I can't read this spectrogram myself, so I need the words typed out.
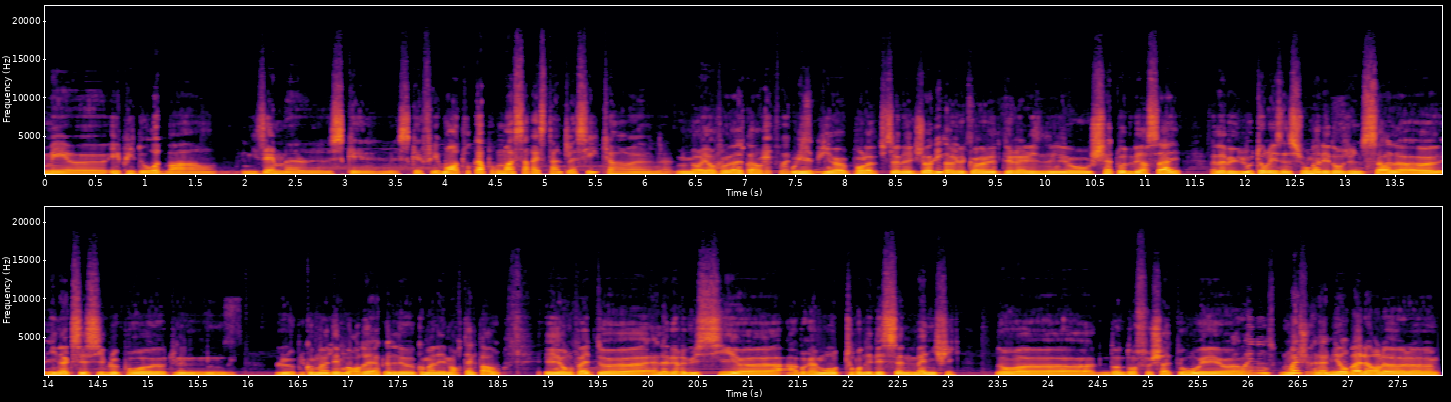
Mais, euh, et puis d'autres, ben, ils aiment euh, ce qu'elle ce qu'elle fait. Bon, en tout cas, pour moi, ça reste un classique. Hein, euh, Marie-Antoinette. Hein. oui, et puis pour la petite anecdote, elle avait quand même été réalisée au château de Versailles. Elle avait eu l'autorisation d'aller dans une salle inaccessible pour le commun des mortels, le commun des mortels, pardon. Et en fait, elle avait réussi à vraiment tourner des scènes magnifiques dans, euh, dans, dans ce château et euh, Ah ouais, non, moi, je... elle a mis en valeur le,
